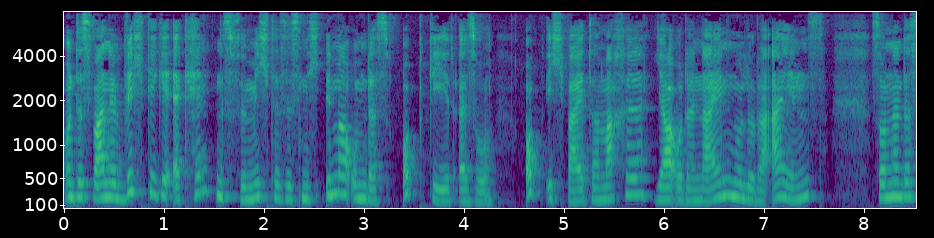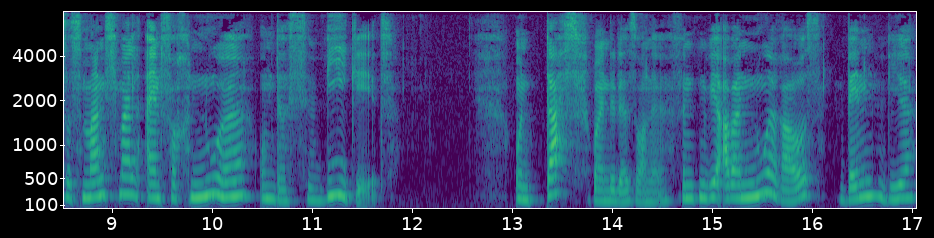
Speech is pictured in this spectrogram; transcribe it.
Und das war eine wichtige Erkenntnis für mich, dass es nicht immer um das Ob geht, also ob ich weitermache, ja oder nein, 0 oder 1, sondern dass es manchmal einfach nur um das Wie geht. Und das, Freunde der Sonne, finden wir aber nur raus, wenn wir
